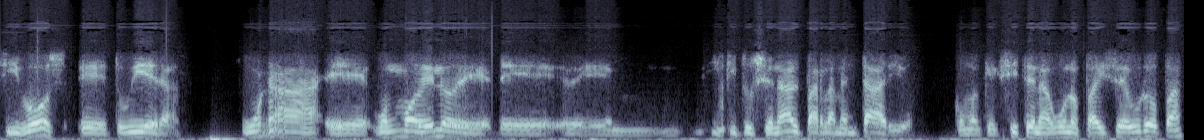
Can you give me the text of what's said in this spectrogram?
Si vos eh, tuvieras una, eh, un modelo de, mm, institucional parlamentario, como el que existe en algunos países de Europa,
